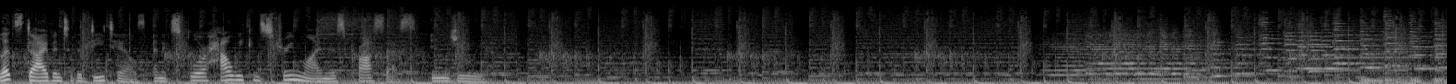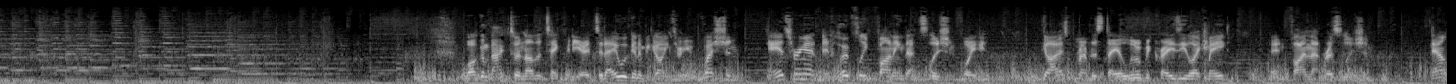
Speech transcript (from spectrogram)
Let's dive into the details and explore how we can streamline this process in Julia. Welcome back to another tech video. Today we're going to be going through your question, answering it, and hopefully finding that solution for you. Guys, remember to stay a little bit crazy like me and find that resolution. Now,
